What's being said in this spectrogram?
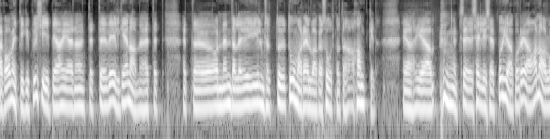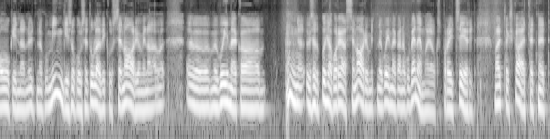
aga ometigi püsib ja, ja noh, et, et veelgi enam ja et, et et äh, on endale ilmselt tuumarelvaga suutnud hankida. ja, ja et see sellise Põhja-Korea analoogina nüüd nagu mingisuguse tulevikustsenaariumina me võime ka seda Põhja-Korea stsenaariumit me võime ka nagu Venemaa jaoks projitseerida. ma ütleks ka, et, et need,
